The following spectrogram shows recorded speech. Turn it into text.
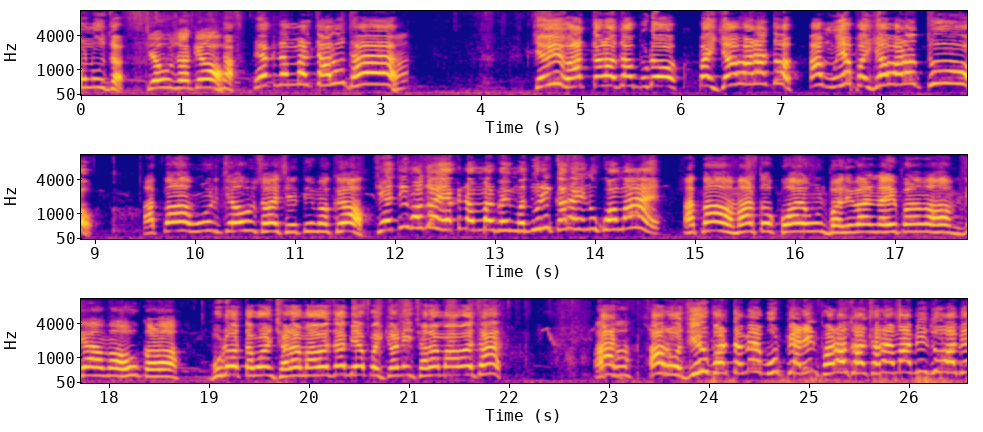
ઓનું છે. કેવું છે કયો ના, એક નંબર ચાલુ છે. કેવી વાત કરો છો બુડો? પૈસા વાળા તો આ મુએ પૈસા વાળો છું. આપા ઊંટ કેવું છે ખેતીમાં કયો? ખેતીમાં તો એક નંબર ભાઈ મજૂરી કરે એનું કોમ આય. આપા અમાર તો કોઈ હું ભલીવાર નહીં પણ અમે સમજ્યા અમે શું કરો? બુડો તમને શરમ આવે છે બે પૈસાની શરમ આવે છે? આ આ રોજી ઉપર તમે બૂટ પહેરીને ફરો છો શરમ બી જોવા બે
